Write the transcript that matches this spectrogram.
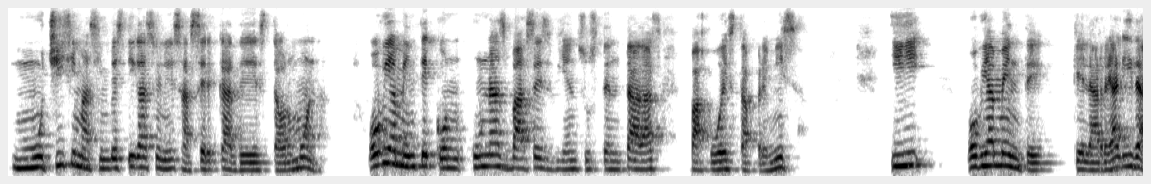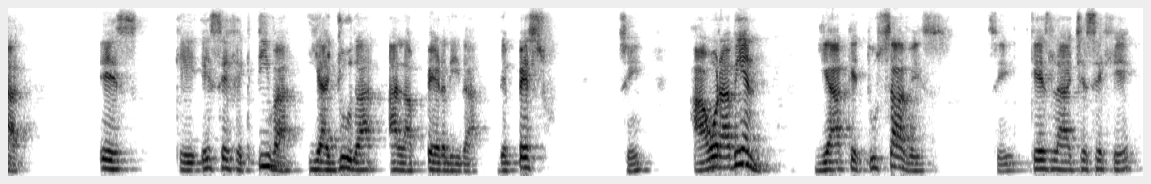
muchísimas investigaciones acerca de esta hormona. Obviamente con unas bases bien sustentadas bajo esta premisa. Y obviamente que la realidad es que es efectiva y ayuda a la pérdida de peso. ¿sí? Ahora bien, ya que tú sabes ¿sí? qué es la HCG,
